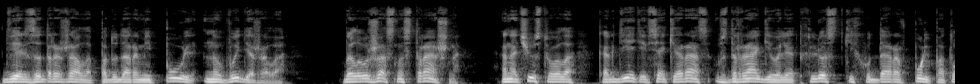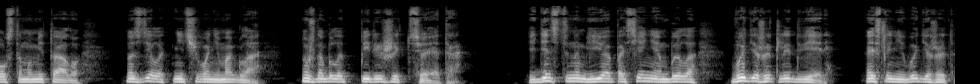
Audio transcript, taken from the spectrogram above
Дверь задрожала под ударами пуль, но выдержала. Было ужасно страшно. Она чувствовала, как дети всякий раз вздрагивали от хлестких ударов пуль по толстому металлу, но сделать ничего не могла. Нужно было пережить все это. Единственным ее опасением было, выдержит ли дверь. А если не выдержит,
